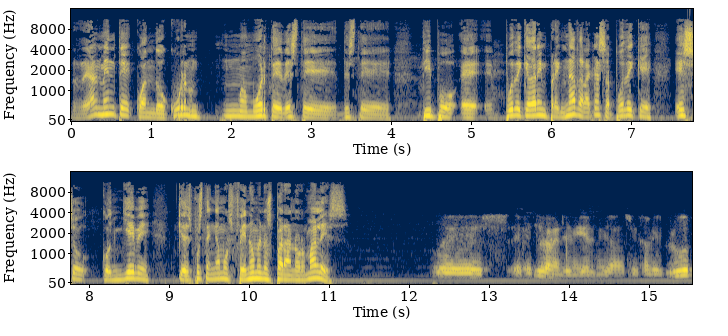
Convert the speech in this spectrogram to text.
¿realmente cuando ocurre un- una muerte de este, de este tipo, eh, eh, puede quedar impregnada la casa? ¿Puede que eso conlleve que después tengamos fenómenos paranormales? Pues efectivamente, Miguel. Mira, soy Javier Cruz.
